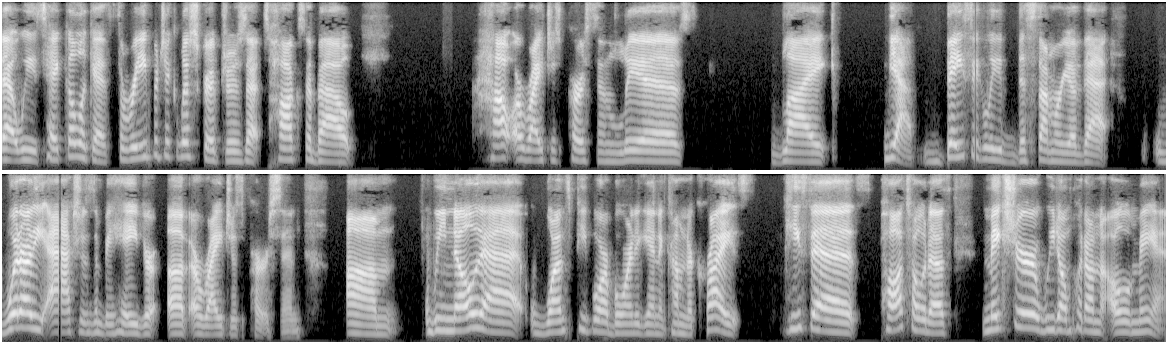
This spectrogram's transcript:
that we take a look at three particular scriptures that talks about how a righteous person lives like yeah basically the summary of that. What are the actions and behavior of a righteous person? Um we know that once people are born again and come to christ he says paul told us make sure we don't put on the old man.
